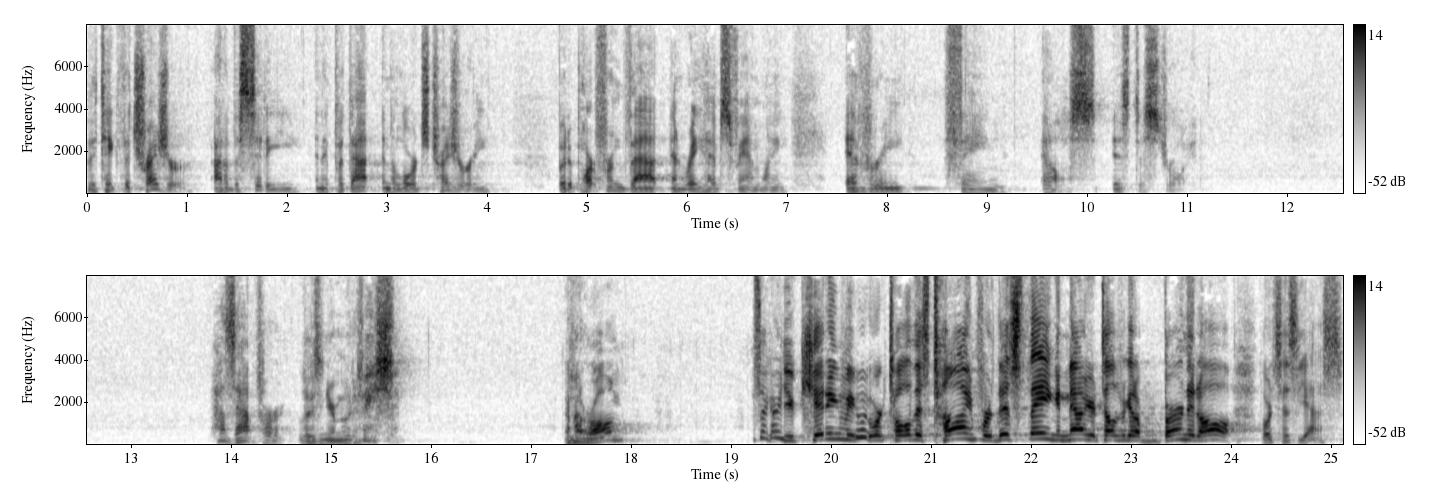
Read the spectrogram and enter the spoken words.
They take the treasure out of the city and they put that in the Lord's treasury. But apart from that and Rahab's family, everything else is destroyed. How's that for losing your motivation? Am I wrong? It's like, are you kidding me? We worked all this time for this thing, and now you're telling us we're going to burn it all. The Lord says, Yes,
